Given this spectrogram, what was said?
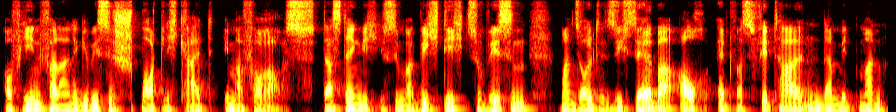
auf jeden Fall eine gewisse Sportlichkeit immer voraus. Das, denke ich, ist immer wichtig zu wissen. Man sollte sich selber auch etwas fit halten, damit man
